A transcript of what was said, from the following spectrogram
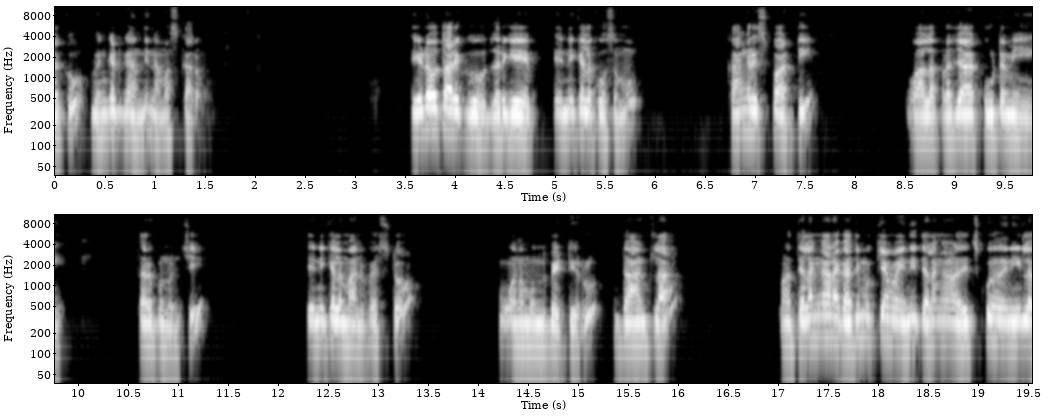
లకు వెంకట్ గాంధీ నమస్కారం. ఏడవ తారీఖు జరిగే ఎన్నికల కోసము కాంగ్రెస్ పార్టీ వాళ్ళ ప్రజా కూటమి తరపు నుంచి ఎన్నికల మేనిఫెస్టో మన ముందు పెట్టిర్రు. దాంట్లో మన తెలంగాణకు అతి ముఖ్యమైనది తెలంగాణ తెచ్చుకునే నీళ్ళ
